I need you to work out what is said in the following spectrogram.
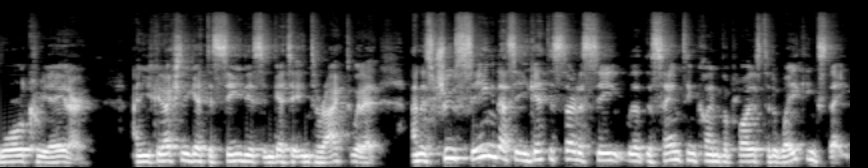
world creator, and you can actually get to see this and get to interact with it. And it's through seeing that that you get to start to see that the same thing kind of applies to the waking state.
